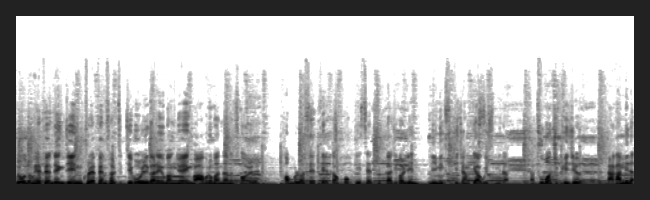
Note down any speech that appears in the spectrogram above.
조우종의 FM 댕진 Cool FM 설 특집 5일간의 음악여행 마음으로 만나는 설 텀블러 세트에 떡볶이 세트까지 걸린 리믹스 퀴즈 함께하고 있습니다. 자, 두 번째 퀴즈 나갑니다.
